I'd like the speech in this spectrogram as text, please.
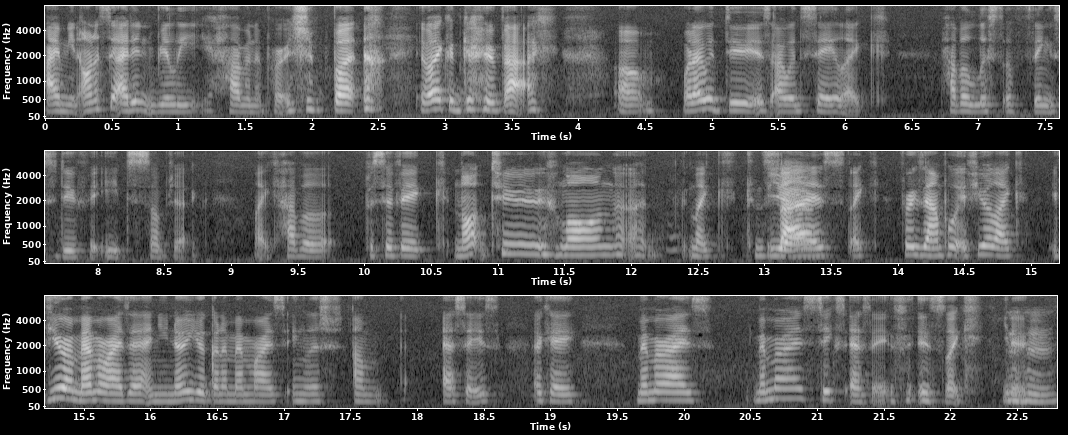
I mean, honestly, I didn't really have an approach, but if I could go back, um, what I would do is I would say like have a list of things to do for each subject, like have a specific, not too long, uh, like concise. Like for example, if you're like if you're a memorizer and you know you're gonna memorize English um, essays, okay, memorize memorize six essays. It's like you know Mhm.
